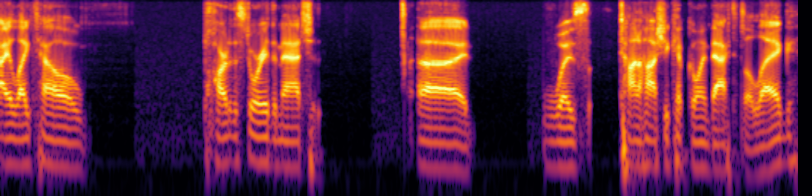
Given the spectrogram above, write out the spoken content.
I liked how part of the story of the match uh, was Tanahashi kept going back to the leg,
